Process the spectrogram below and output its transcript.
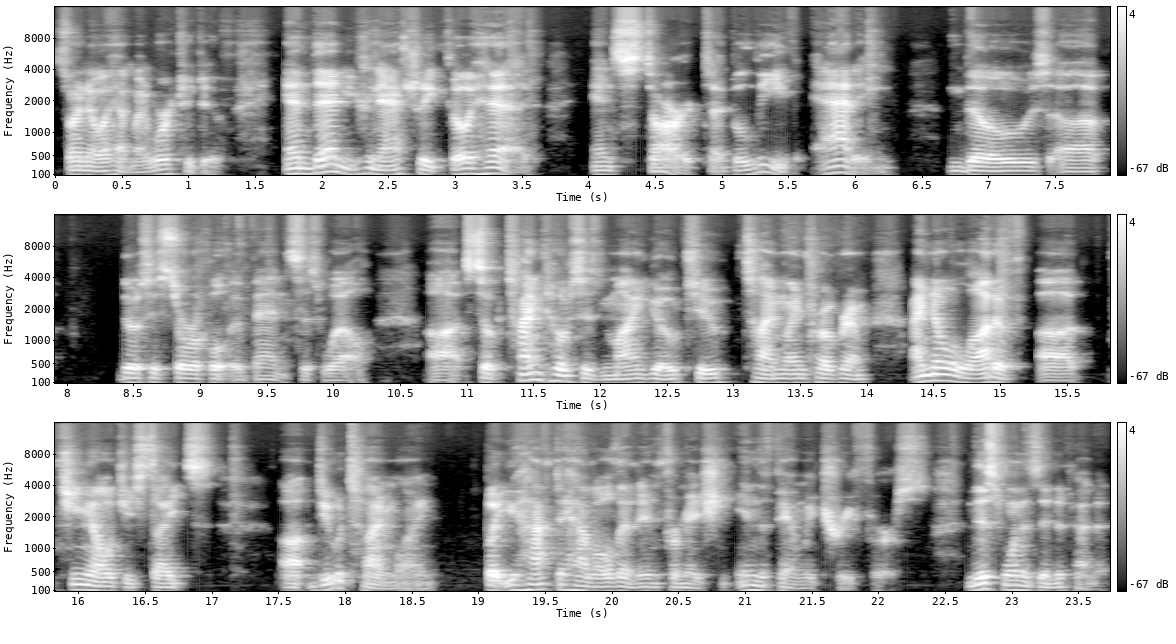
So I know I have my work to do. And then you can actually go ahead and start, I believe, adding those uh, those historical events as well. Uh, so TimeToast is my go-to timeline program. I know a lot of uh, genealogy sites uh, do a timeline, but you have to have all that information in the family tree first. This one is independent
